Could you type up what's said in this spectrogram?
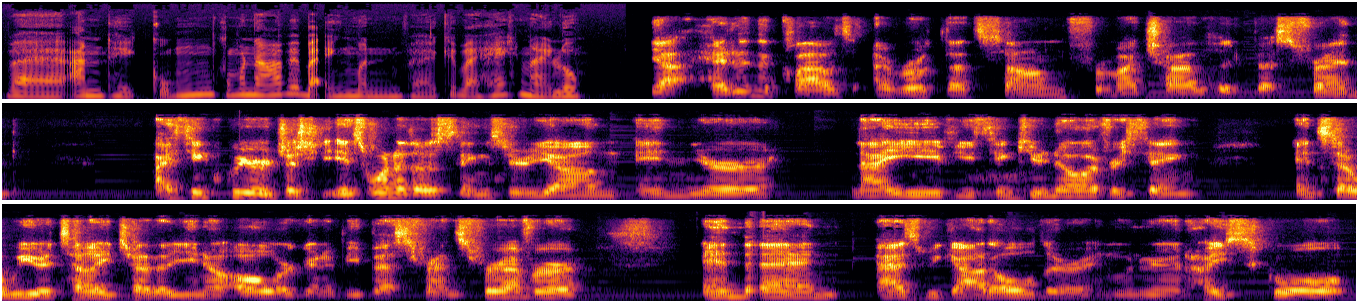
Và anh thì cũng có nói với bạn mình về cái bài hát này luôn. Yeah, Head in the Clouds, I wrote that song for my childhood best friend. I think we were just, it's one of those things you're young and you're naive, you think you know everything. And so we would tell each other, you know, oh, we're going to be best friends forever. And then as we got older and when we were in high school,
